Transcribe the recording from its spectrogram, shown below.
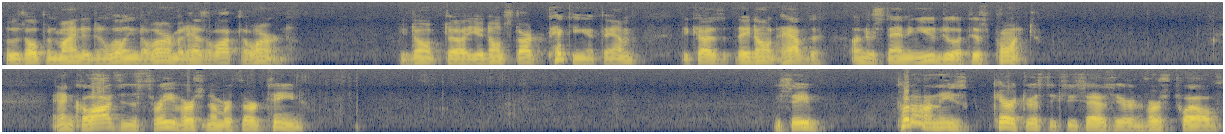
who's open-minded and willing to learn, but has a lot to learn. You don't uh, you don't start picking at them because they don't have the understanding you do at this point. And Colossians 3, verse number 13. You see, put on these characteristics, he says here in verse 12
